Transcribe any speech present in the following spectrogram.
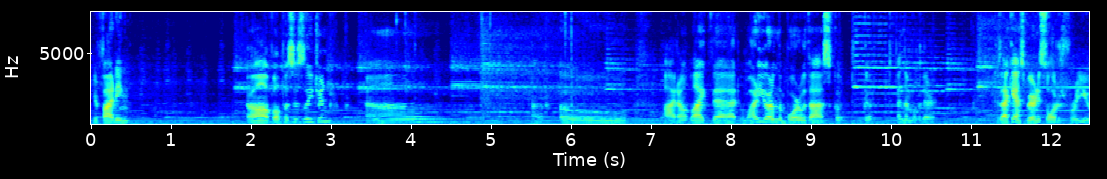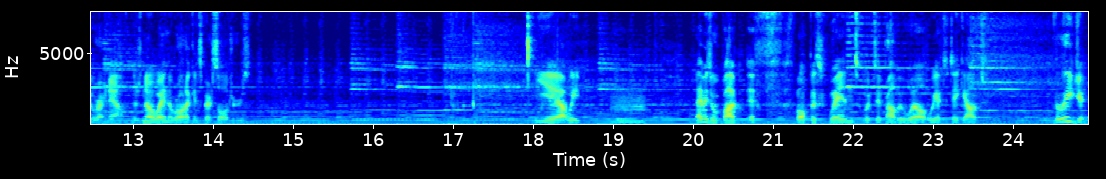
You're fighting... Oh, Vulpes' Legion? Oh... Uh-oh... I don't like that. Why are you on the board with us? Go, go defend them over there. Because I can't spare any soldiers for you right now. There's no way in the world I can spare soldiers. Yeah, we... Hmm. That means we'll probably... If Vulpes wins, which they probably will, we have to take out the Legion.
